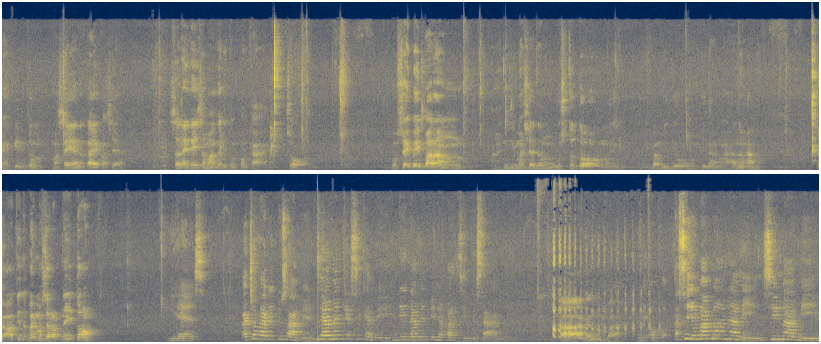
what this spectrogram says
kahit ganito, masaya na tayo kasi ah. sanay tayo sa mga ganitong pagkain. So, kung sa iba ay parang ah, hindi masyadong gusto to, may may iba medyo pinangaanuhan. Sa atin, abay, masarap na ito. Yes. At saka dito sa amin. Sa amin kasi kami, hindi namin pinapansin to sa amin. Ah, ganun ba? Hindi, opo. Kasi yung mama namin, si mami,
